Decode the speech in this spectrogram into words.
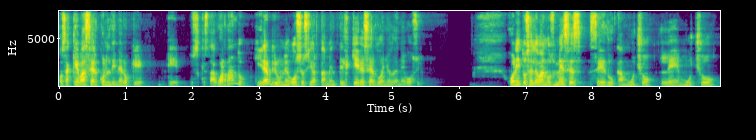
o sea, qué va a hacer con el dinero que, que, pues, que está guardando. Quiere abrir un negocio, ciertamente, él quiere ser dueño de negocio. Juanito se le van los meses, se educa mucho, lee mucho,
